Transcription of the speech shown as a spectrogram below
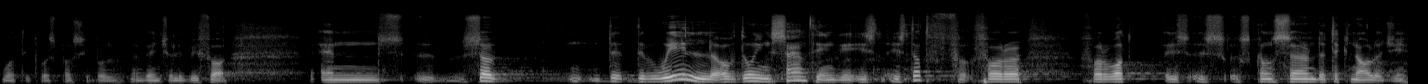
what it was possible eventually before. And so the, the will of doing something is, is not for, for what is, is, is, concerned the technology.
